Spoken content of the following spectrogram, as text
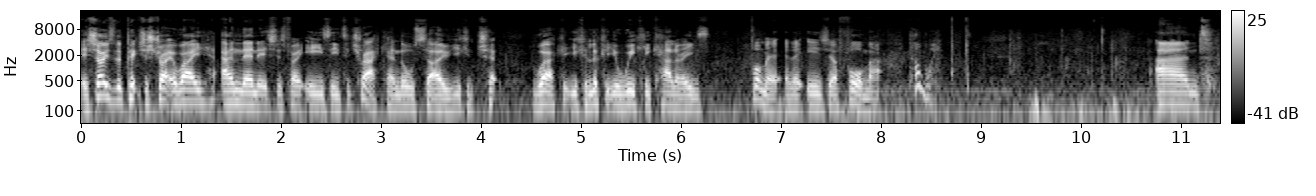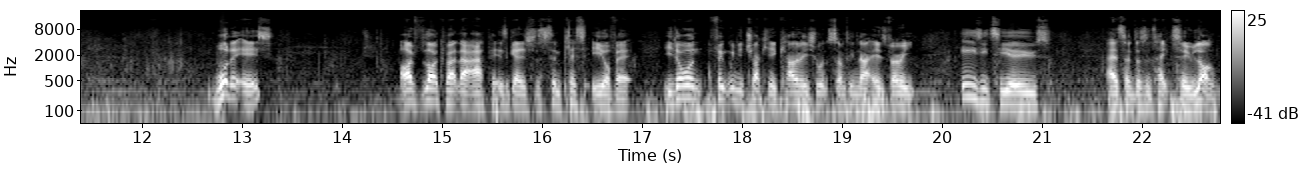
it shows you the picture straight away, and then it's just very easy to track. And also, you can check, work it. You can look at your weekly calories from it in an easier format. Come boy. And what it is, I've like about that app is again, it's the simplicity of it. You don't want, I think when you're tracking your calories, you want something that is very easy to use and so it doesn't take too long.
